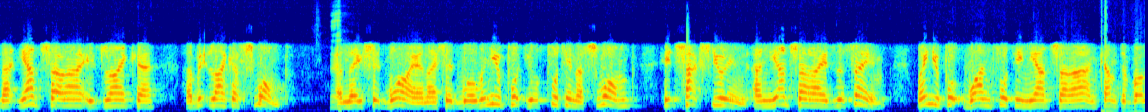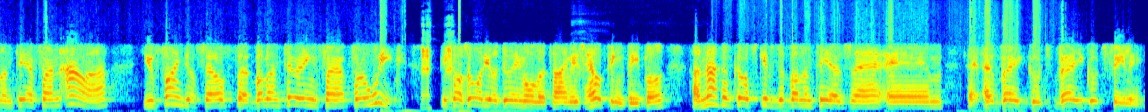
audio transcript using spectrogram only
that Yad Sarah is like a, a bit like a swamp. and they said why? And I said, well, when you put your foot in a swamp, it sucks you in, and Yad Sarah is the same. When you put one foot in Yad Sarah and come to volunteer for an hour, you find yourself uh, volunteering for, for a week because all you're doing all the time is helping people, and that, of course, gives the volunteers uh, um, a, a very good, very good feeling.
